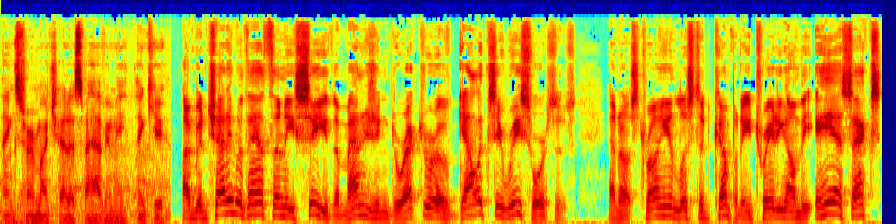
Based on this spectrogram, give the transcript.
Thanks very much, Ellis, for having me. Thank you. I've been chatting with Anthony Tse, the managing director of Galaxy Resources, an Australian listed company trading on the ASX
